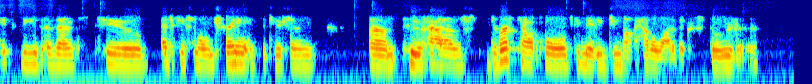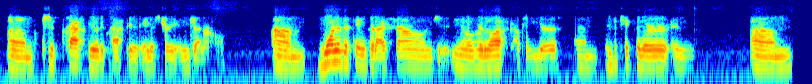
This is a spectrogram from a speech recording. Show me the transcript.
take these events to educational and training institutions um, who have diverse talent pools who maybe do not have a lot of exposure um, to craft beer, the craft beer industry in general. Um, one of the things that I found, you know, over the last couple of years, um, in particular in um,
